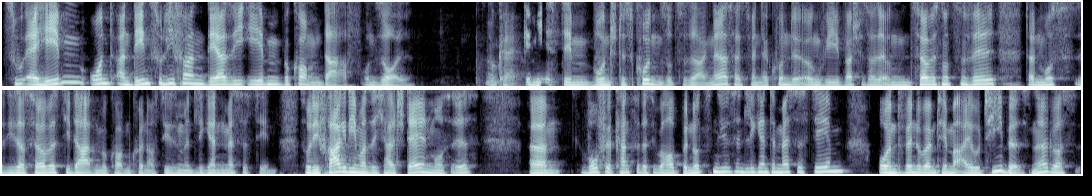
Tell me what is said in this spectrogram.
zu erheben und an den zu liefern, der sie eben bekommen darf und soll. Okay. Gemäß dem Wunsch des Kunden sozusagen. Ne? Das heißt, wenn der Kunde irgendwie beispielsweise irgendeinen Service nutzen will, dann muss dieser Service die Daten bekommen können aus diesem intelligenten Messsystem. So, die Frage, die man sich halt stellen muss, ist, ähm, wofür kannst du das überhaupt benutzen, dieses intelligente Messsystem? Und wenn du beim Thema IoT bist, ne, du hast,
